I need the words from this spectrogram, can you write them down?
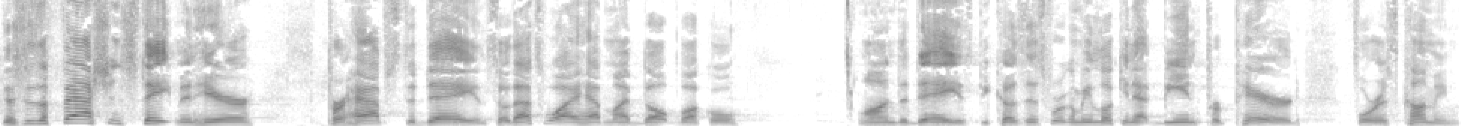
This is a fashion statement here, perhaps today. And so that's why I have my belt buckle on today, is because this we're going to be looking at being prepared for his coming.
